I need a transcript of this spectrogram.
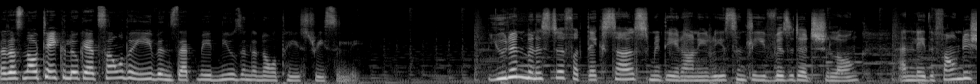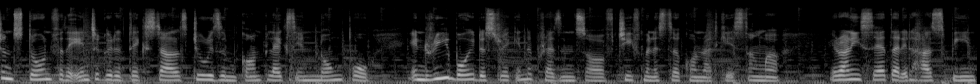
Let us now take a look at some of the events that made news in the Northeast recently. Union Minister for Textiles Smriti Irani recently visited Shillong and laid the foundation stone for the integrated textiles tourism complex in Nongpoh in Ri-Bhoi district in the presence of Chief Minister Conrad K. Sangma. Irani said that it has been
